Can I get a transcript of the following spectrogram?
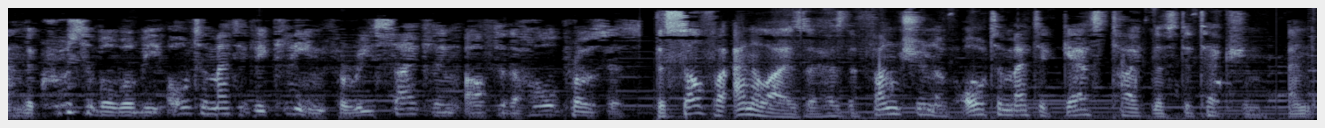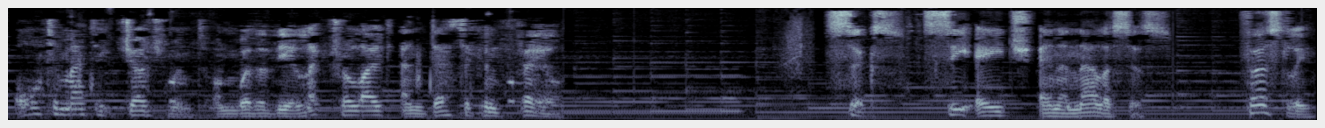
and the crucible will be automatically cleaned for recycling after the whole process. The sulfur analyzer has the function of automatic gas tightness detection and automatic judgment on whether the electrolyte and desiccant fail. 6. CHN analysis. Firstly,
